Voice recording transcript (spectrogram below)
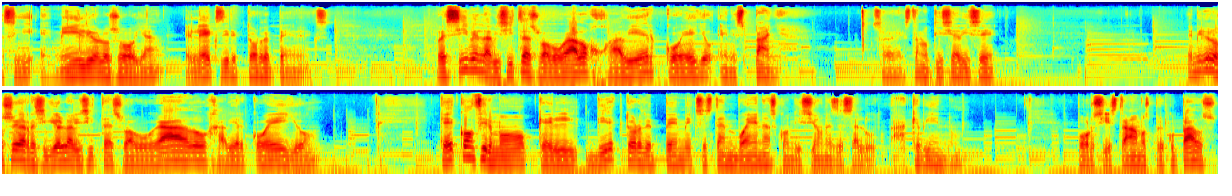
sí, Emilio Lozoya, el ex director de Pemex, recibe la visita de su abogado Javier Coello en España. esta noticia dice, Emilio Lozoya recibió la visita de su abogado, Javier Coello, que confirmó que el director de Pemex está en buenas condiciones de salud. Ah, qué bien, ¿no? Por si estábamos preocupados.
